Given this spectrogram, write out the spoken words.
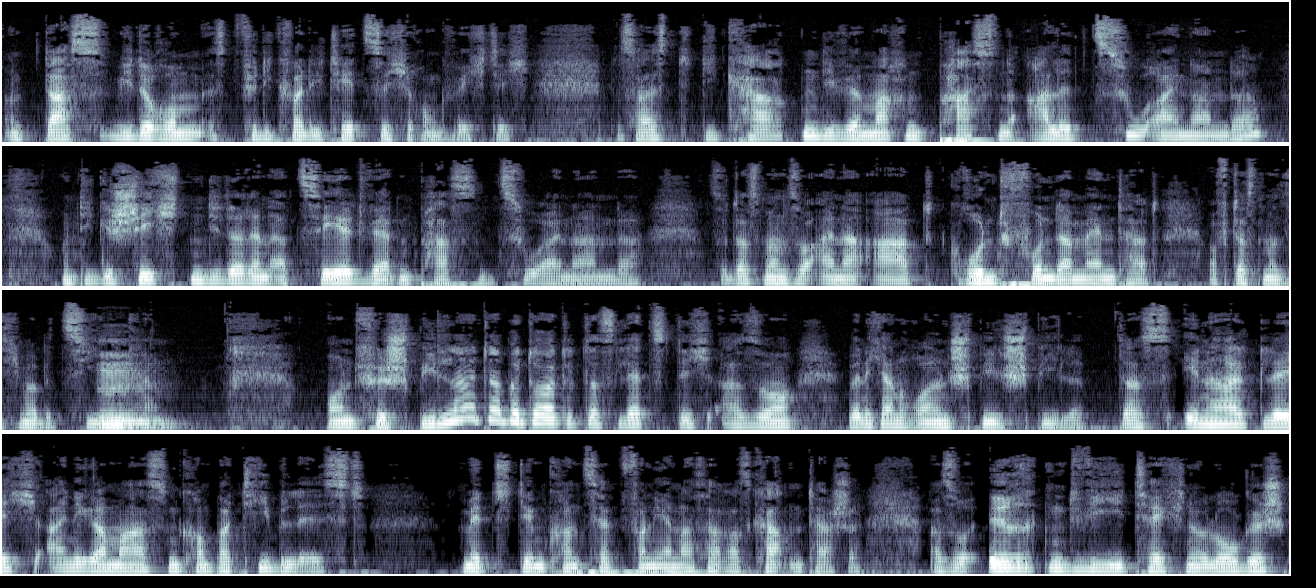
Und das wiederum ist für die Qualitätssicherung wichtig. Das heißt, die Karten, die wir machen, passen alle zueinander und die Geschichten, die darin erzählt werden, passen zueinander, sodass man so eine Art Grundfundament hat, auf das man sich immer beziehen mm. kann. Und für Spielleiter bedeutet das letztlich also, wenn ich ein Rollenspiel spiele, das inhaltlich einigermaßen kompatibel ist mit dem Konzept von Janasaras Kartentasche. Also irgendwie technologisch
